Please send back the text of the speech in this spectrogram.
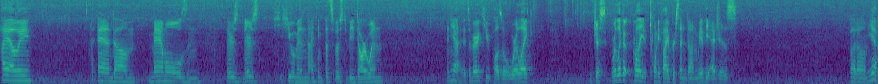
Hi Ellie. And um mammals and there's there's human. I think that's supposed to be Darwin. And yeah, it's a very cute puzzle. We're like just we're like a, probably 25% done. We have the edges. But um yeah,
